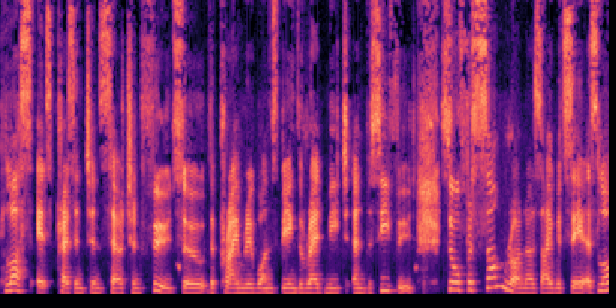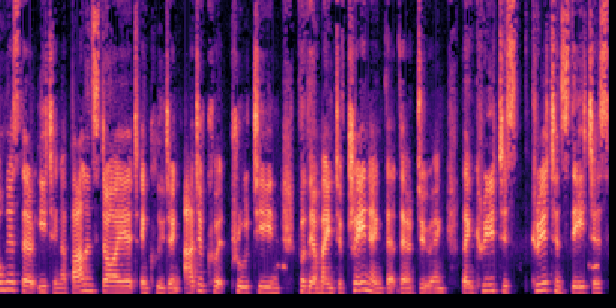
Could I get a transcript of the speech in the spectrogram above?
Plus, it's present in certain foods. So the primary ones being the red meat and the seafood. So for some runners, I would say, as long as they're eating a balanced diet, including adequate protein for the amount of training that they're doing, then creatine creatine status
